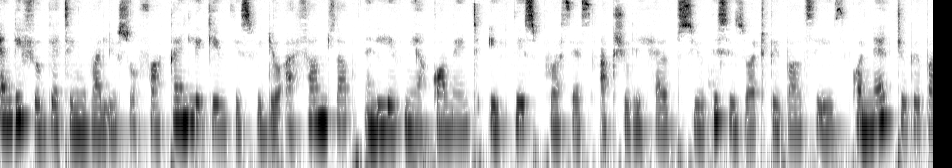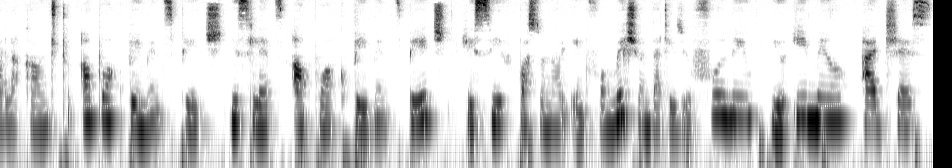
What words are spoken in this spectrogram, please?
And if you're getting value so far, kindly give this video a thumbs up and and leave me a comment if this process actually helps you. This is what PayPal says. Connect your PayPal account to Upwork Payments page. This lets Upwork Payments page receive personal information that is your full name, your email, address,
